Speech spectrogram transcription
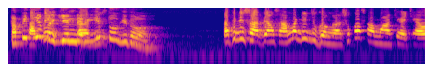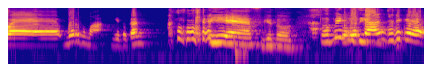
Tapi, dia Tapi, bagian eh, dari itu gitu loh. tapi di saat yang sama dia juga nggak suka sama cewek-cewek Burma gitu kan. Yes gitu. Tapi Iya di- kan? Jadi kayak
